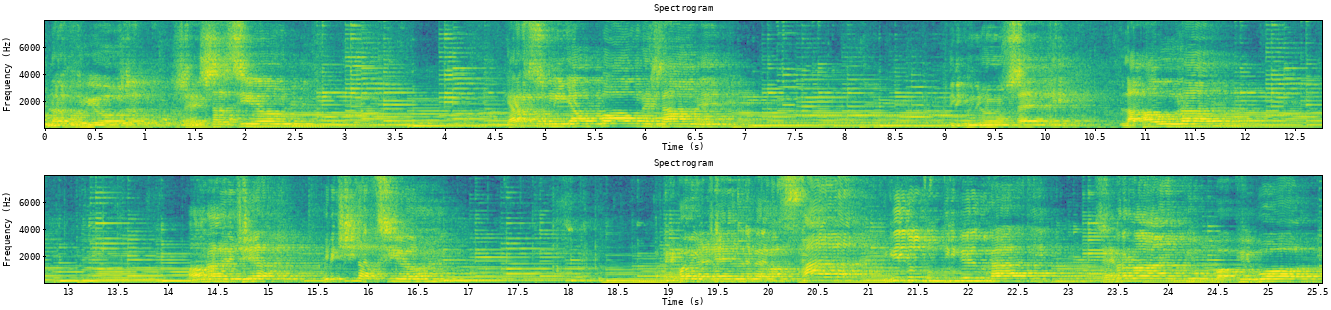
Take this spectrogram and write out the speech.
una curiosa sensazione che assomiglia un po' a un esame di cui non senti la paura ma una leggera eccitazione. E poi la gente per la strada vedo tutti più educati po' più buoni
